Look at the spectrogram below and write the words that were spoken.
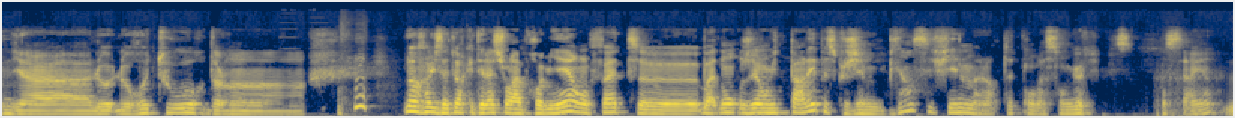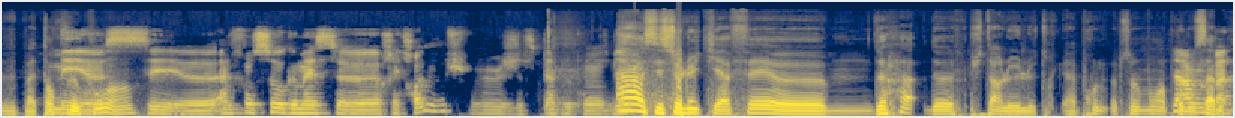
il y a le, le retour d'un d'un réalisateur qui était là sur la première. En fait, euh, bah non, j'ai envie de parler parce que j'aime bien ces films. Alors peut-être qu'on va s'engueuler, j'en sais rien. Euh, Bah, tente Mais le euh, coup, hein. c'est euh, Alfonso Gomez euh, Rejon, je- j'espère que je le prononce bien. Ah, c'est celui qui a fait euh, de, de putain le, le truc appro- absolument imprononçable.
